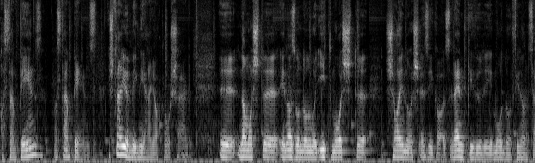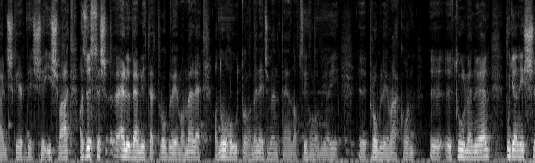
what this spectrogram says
aztán pénz, aztán pénz. És utána jön még néhány apróság. Na most én azt gondolom, hogy itt most sajnos ez igaz, rendkívüli módon financiális kérdésé is vált. Az összes előbb említett probléma mellett a know-how-tól, a menedzsmenten, a pszichológiai problémákon túlmenően, ugyanis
